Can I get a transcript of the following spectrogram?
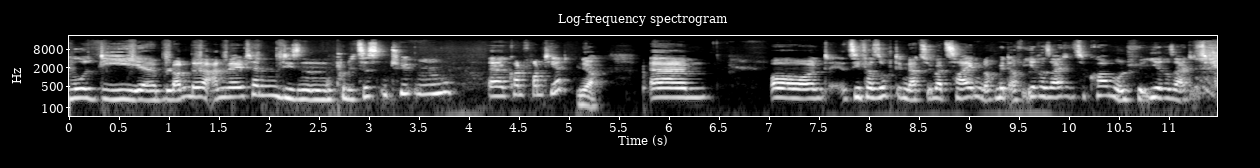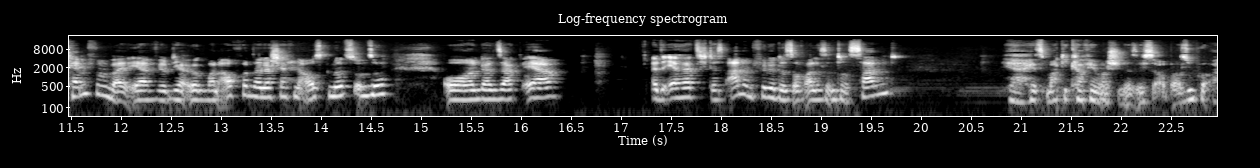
wo die äh, blonde Anwältin diesen Polizistentypen äh, konfrontiert. Ja. Ähm, und sie versucht ihn dazu überzeugen, noch mit auf ihre Seite zu kommen und für ihre Seite zu kämpfen, weil er wird ja irgendwann auch von seiner Chefin ausgenutzt und so. Und dann sagt er, also er hört sich das an und findet das auch alles interessant. Ja, jetzt macht die Kaffeemaschine sich sauber, super.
